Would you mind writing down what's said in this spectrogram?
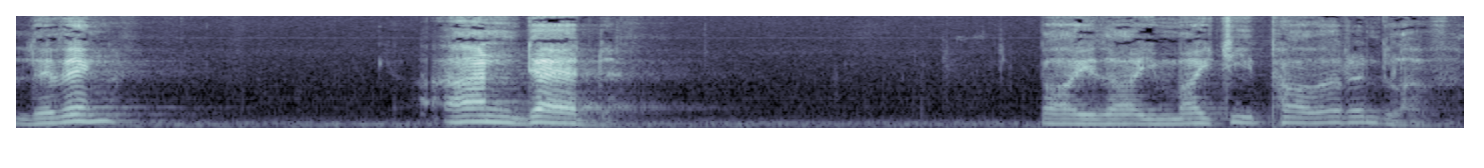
living and dead, by thy mighty power and love.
